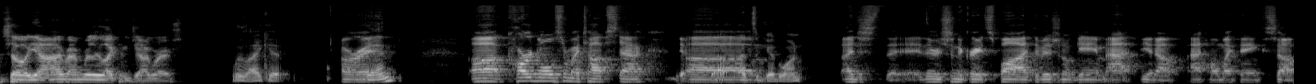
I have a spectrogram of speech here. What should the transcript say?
So yeah, I- I'm really liking the Jaguars. We like it. All right. Ben? Uh, Cardinals are my top stack. Yeah, Yeah, that's a Um, good one. I just uh, they're just in a great spot, divisional game at you know at home. I think so.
